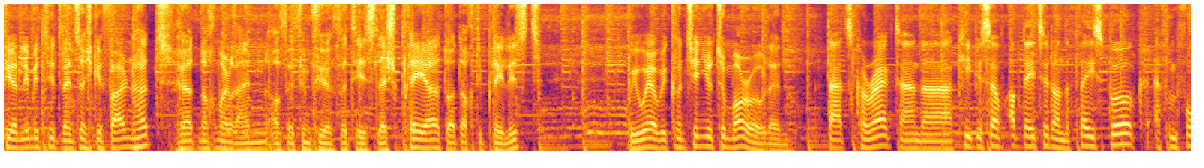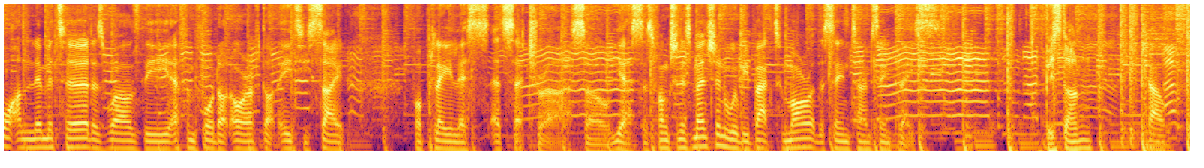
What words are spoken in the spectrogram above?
FM4 Unlimited. Wenn es euch gefallen hat, hört nochmal rein auf fm4.at slash player, dort auch die Playlist. Beware, we continue tomorrow then. That's correct, and uh, keep yourself updated on the Facebook, FM4 Unlimited, as well as the fm4.orf.at site for playlists, etc. So, yes, as Functionist mentioned, we'll be back tomorrow at the same time, same place. Bis dann. Ciao.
